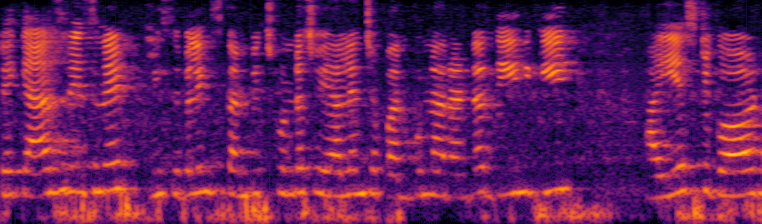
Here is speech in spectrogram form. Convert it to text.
take as resonate మీ సిబ్లింగ్స్ కనిపించకుండా చేయాలి అని చెప్పి అనుకున్నారంట దీనికి హయ్యెస్ట్ గాడ్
